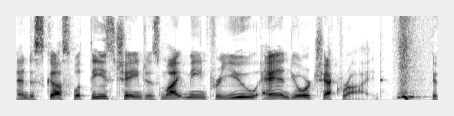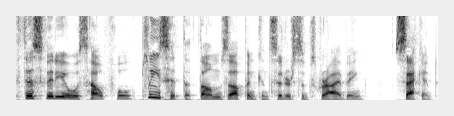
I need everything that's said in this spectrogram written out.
and discuss what these changes might mean for you and your check ride. If this video was helpful, please hit the thumbs up and consider subscribing. Second,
